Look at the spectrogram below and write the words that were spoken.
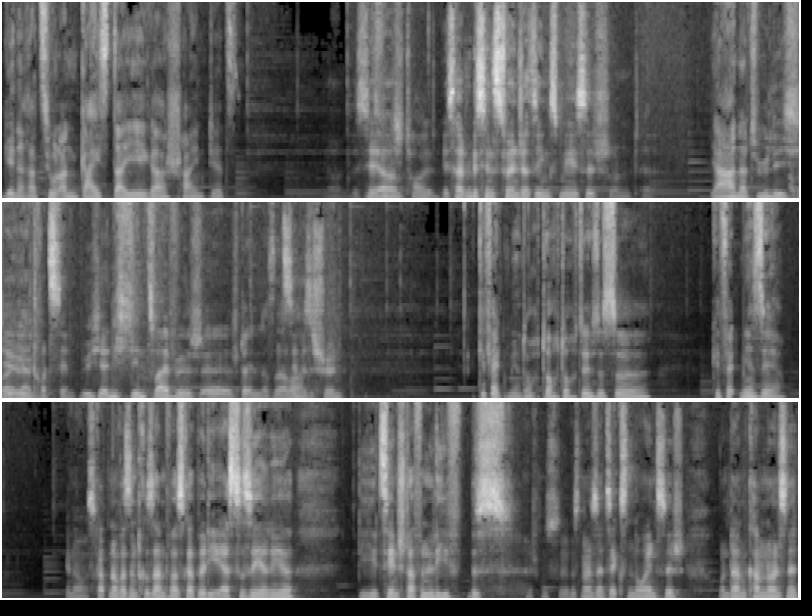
Generation an Geisterjäger scheint jetzt. Ja, das Das ist, ja, toll. ist halt ein bisschen Stranger Things mäßig und äh, Ja, natürlich. aber ja, äh, trotzdem. Will ich ja nicht den Zweifel äh, stellen lassen, aber ist schön. gefällt mir, doch, doch, doch, das ist, äh, gefällt mir sehr. Genau, es gab noch was Interessantes, es gab ja die erste Serie, die zehn Staffeln lief bis, ich muss, bis 1996 und dann kam 19,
